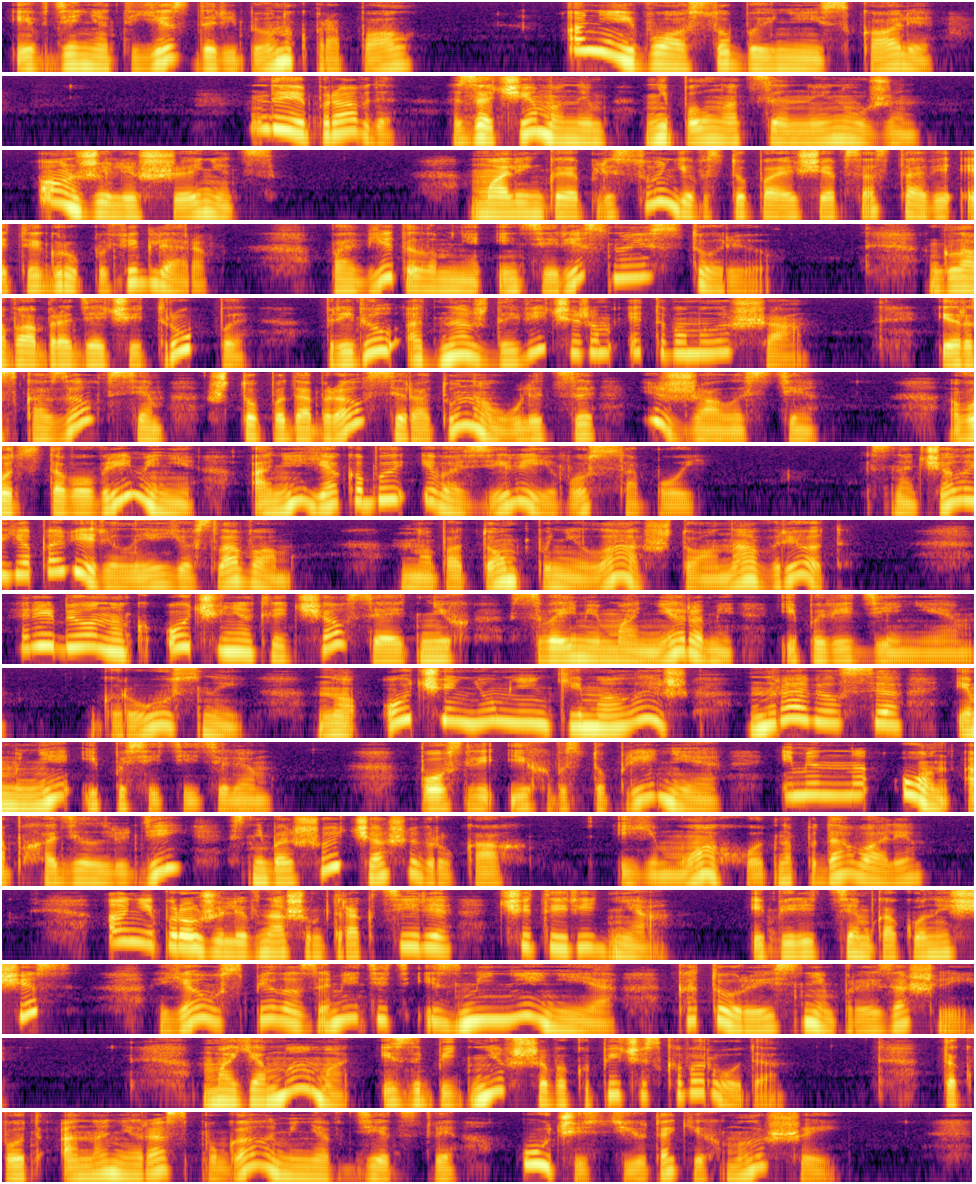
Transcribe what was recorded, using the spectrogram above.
и в день отъезда ребенок пропал. Они его особо и не искали. Да и правда, зачем он им неполноценный нужен? Он же лишенец. Маленькая плесунья, выступающая в составе этой группы фигляров, поведала мне интересную историю. Глава бродячей труппы привел однажды вечером этого малыша и рассказал всем, что подобрал сироту на улице из жалости. Вот с того времени они якобы и возили его с собой. Сначала я поверила ее словам, но потом поняла, что она врет. Ребенок очень отличался от них своими манерами и поведением. Грустный, но очень умненький малыш нравился и мне, и посетителям. После их выступления именно он обходил людей с небольшой чашей в руках, и ему охотно подавали. Они прожили в нашем трактире четыре дня, и перед тем, как он исчез, я успела заметить изменения, которые с ним произошли. Моя мама из обедневшего купеческого рода. Так вот, она не раз пугала меня в детстве участью таких малышей.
